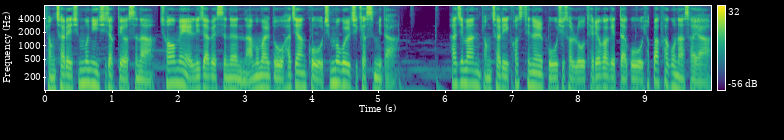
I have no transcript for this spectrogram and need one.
경찰의 신문이 시작되었으나 처음에 엘리자베스는 아무 말도 하지 않고 침묵을 지켰습니다. 하지만 경찰이 커스틴을 보호시설로 데려가겠다고 협박하고 나서야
